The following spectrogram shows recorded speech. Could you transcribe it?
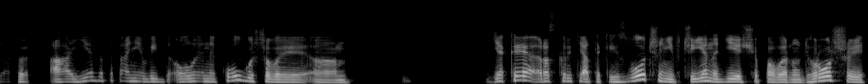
Дякую. А є запитання від Олени Колбушевої. Яке розкриття таких злочинів? Чи є надія, що повернуть гроші?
